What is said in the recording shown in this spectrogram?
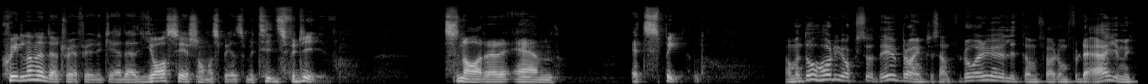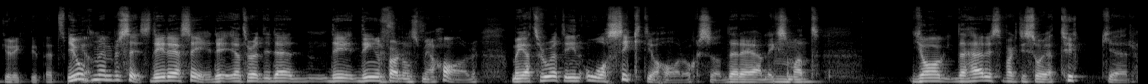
Skillnaden där tror jag Fredrik är det att jag ser sådana spel som ett tidsfördriv. Snarare än ett spel. Ja, men då har du ju också, det är ju bra intressant, för då är det ju lite om fördom, för det är ju mycket riktigt ett spel. Jo, men precis. Det är det jag säger. Det, jag tror att det, det, det, det är en fördom som jag har. Men jag tror att det är en åsikt jag har också. Där det är liksom att jag, det här är faktiskt så jag tycker.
